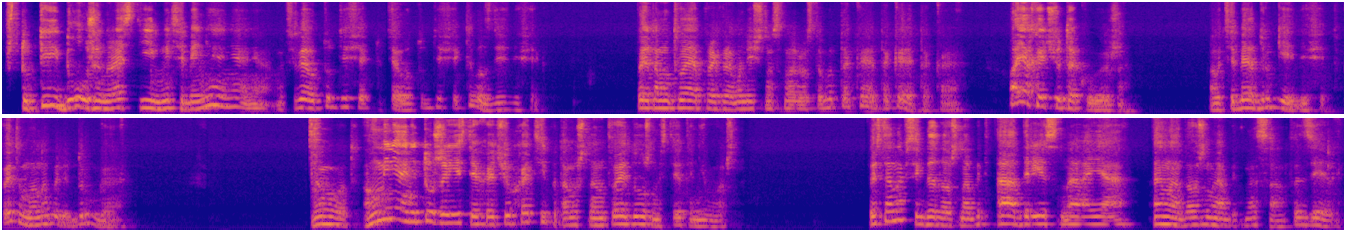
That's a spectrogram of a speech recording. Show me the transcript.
что ты должен расти, мы тебе не-не-не, у тебя вот тут дефект, у тебя вот тут дефект, и вот здесь дефект. Поэтому твоя программа личностного роста вот такая, такая, такая. А я хочу такую же. А у тебя другие дефекты. Поэтому она будет другая. Вот. А у меня они тоже есть, я хочу, хоти, потому что на твоей должности это не важно. То есть она всегда должна быть адресная. Она должна быть на самом-то деле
